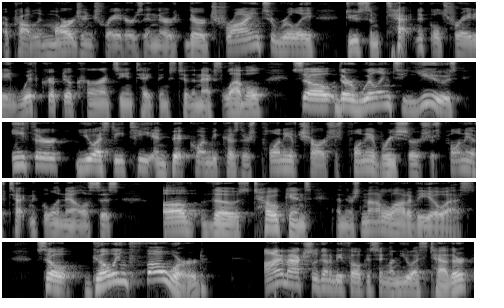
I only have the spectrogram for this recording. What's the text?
are probably margin traders and they're they're trying to really do some technical trading with cryptocurrency and take things to the next level. So they're willing to use Ether, USDT, and Bitcoin because there's plenty of charts, there's plenty of research, there's plenty of technical analysis of those tokens, and there's not a lot of EOS. So going forward, I'm actually going to be focusing on US Tether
